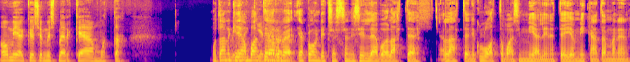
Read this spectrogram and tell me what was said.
omia kysymysmerkkejä on, mutta Mutta ainakin on Mielenkiinnolla. terve ja kondiksessa, niin silleen voi lähteä, lähteä niin kuin luottavaisin mieliin, että ei ole mikään tämmöinen,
